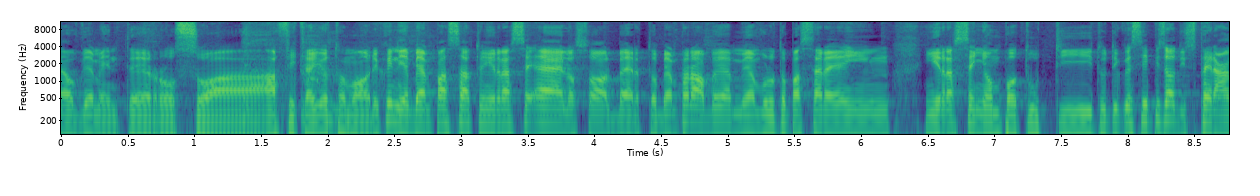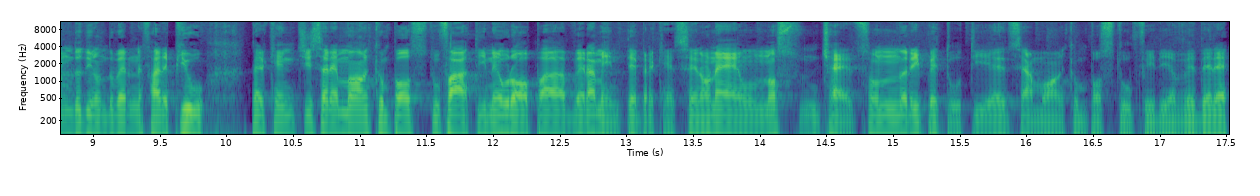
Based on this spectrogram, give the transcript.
eh, ovviamente rosso a, a Fikayo Tomori. Quindi abbiamo passato in rassegna. Eh, lo so, Alberto. Abbiamo, però abbiamo voluto passare in, in rassegna un po' tutti, tutti questi episodi, sperando di non doverne fare più. Perché ci saremmo anche un po' stufati in Europa, veramente. Perché se non è uno. cioè, sono ripetuti. E siamo anche un po' stufi di vedere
